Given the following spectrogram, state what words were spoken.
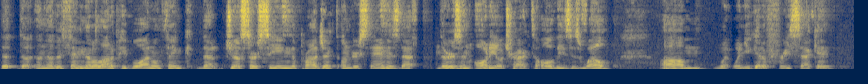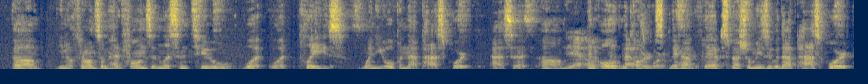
the, the, another thing that a lot of people I don't think that just are seeing the project understand is that there's an audio track to all these as well. Um, when, when you get a free second, um, you know, throw on some headphones and listen to what what plays when you open that passport asset. Um, yeah, and all of the cards they have they have special music with that passport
